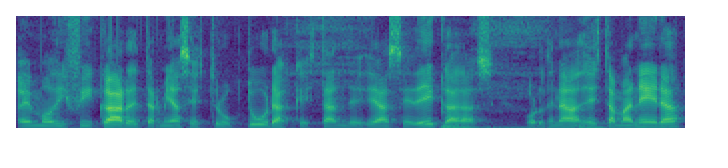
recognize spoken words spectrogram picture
eh, modificar determinadas estructuras que están desde hace décadas ordenadas de esta manera,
